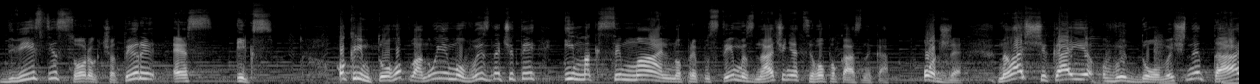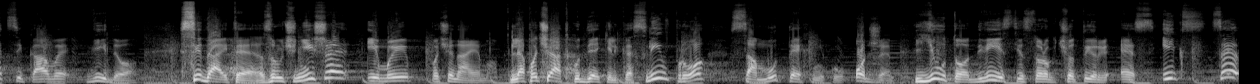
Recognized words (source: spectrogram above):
244 SX. Окрім того, плануємо визначити і максимально припустиме значення цього показника. Отже, на вас чекає видовищне та цікаве відео. Сідайте зручніше, і ми починаємо. Для початку декілька слів про саму техніку. Отже, Юто 244 SX – це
